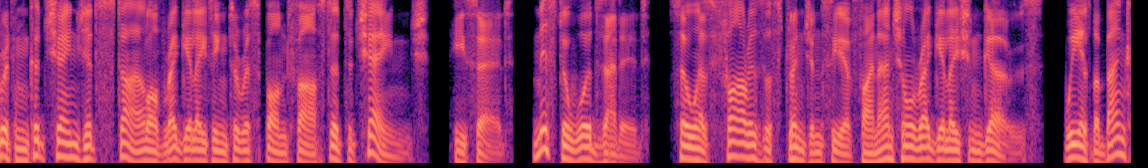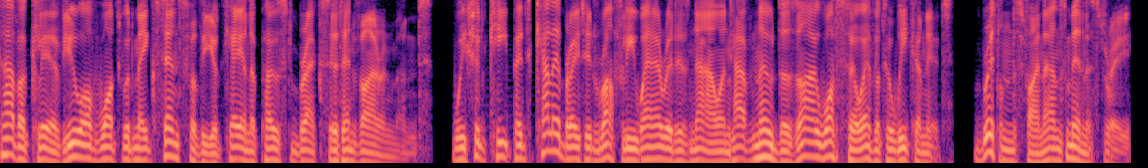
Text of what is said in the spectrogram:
Britain could change its style of regulating to respond faster to change, he said. Mr. Woods added, so as far as the stringency of financial regulation goes, we at the bank have a clear view of what would make sense for the UK in a post-Brexit environment. We should keep it calibrated roughly where it is now and have no desire whatsoever to weaken it. Britain's Finance Ministry,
